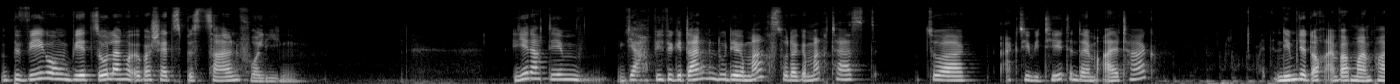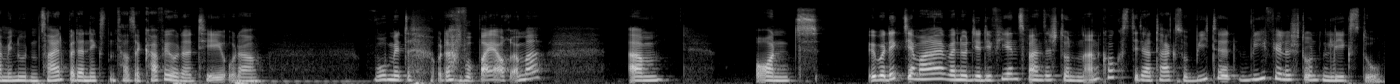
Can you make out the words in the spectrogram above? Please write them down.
Bewegung wird so lange überschätzt, bis Zahlen vorliegen. Je nachdem, ja, wie viele Gedanken du dir machst oder gemacht hast zur Aktivität in deinem Alltag, nimm dir doch einfach mal ein paar Minuten Zeit bei der nächsten Tasse Kaffee oder Tee oder womit oder wobei auch immer. Ähm, und überleg dir mal, wenn du dir die 24 Stunden anguckst, die der Tag so bietet, wie viele Stunden liegst du?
